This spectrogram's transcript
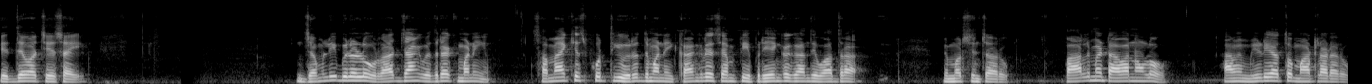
ఎద్దేవా చేశాయి. జమిలీ బిల్లులు రాజ్యాంగ వ్యతిరేకమని సమాఖ్య స్ఫూర్తికి విరుద్ధమని కాంగ్రెస్ ఎంపీ ప్రియాంక గాంధీ వాద్రా విమర్శించారు. పార్లమెంట్ ఆవరణంలో ఆమె మీడియాతో మాట్లాడారు.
